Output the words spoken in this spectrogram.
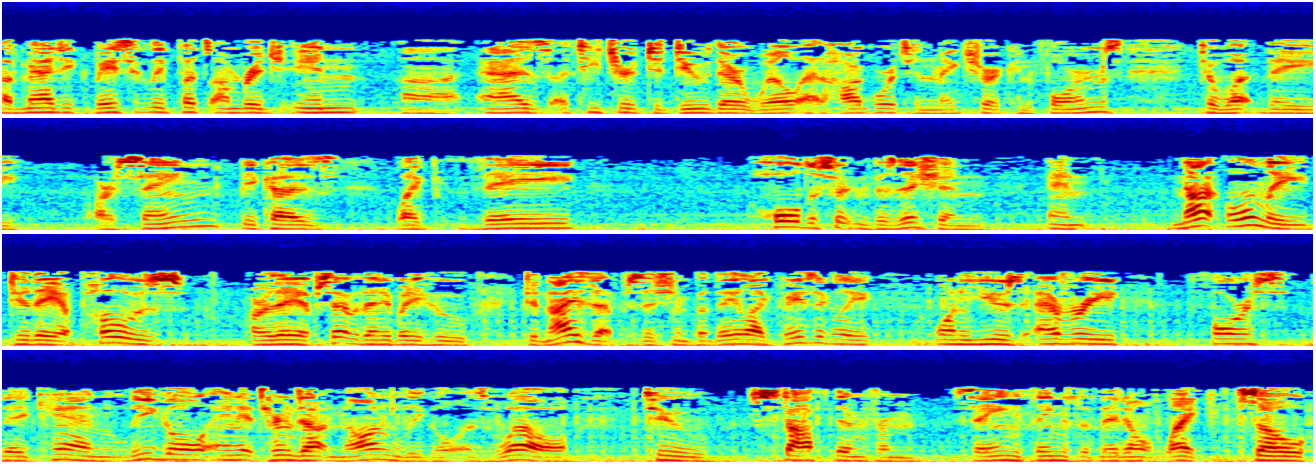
of Magic basically puts Umbridge in uh, as a teacher to do their will at Hogwarts and make sure it conforms to what they are saying, because like they hold a certain position, and not only do they oppose are they upset with anybody who denies that position, but they like basically want to use every force they can, legal and it turns out non-legal as well, to stop them from saying things that they don't like. So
